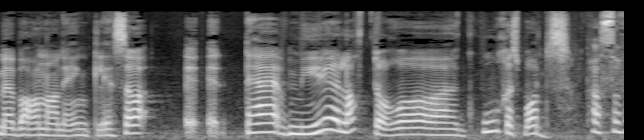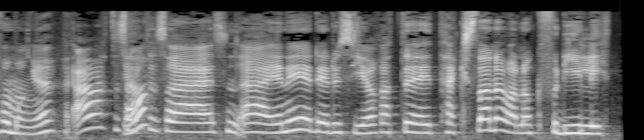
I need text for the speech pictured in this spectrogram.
med barna, egentlig. Så eh, det er mye latter og god respons. Passer for mange. Jeg har vært og sett Ja. det, så jeg er enig i det du sier, at eh, tekstene var nok for de litt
